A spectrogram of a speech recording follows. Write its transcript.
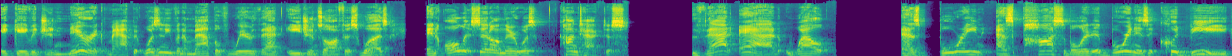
It gave a generic map. It wasn't even a map of where that agent's office was. And all it said on there was contact us. That ad, while as boring as possible, and boring as it could be,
